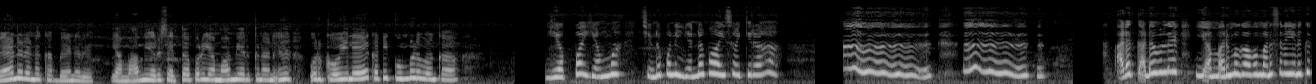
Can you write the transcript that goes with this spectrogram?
பேனர் என்னக்கா பேனரு என் மாமியார் செத்த அப்புறம் என் மாமியாருக்கு நான் ஒரு கோயிலே கட்டி கும்பிடுவேன்க்கா. எப்பா எம்மா சின்ன பொண்ணு என்னப்பா ஐஸ் வைக்கிறா? அட கடவுளே என் மருமகாவ மனசுல எனக்கு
